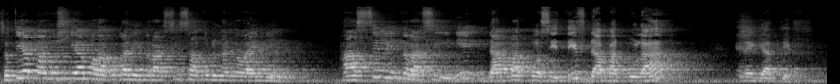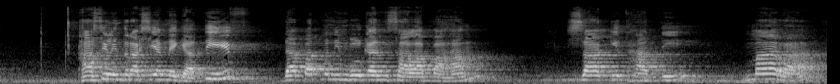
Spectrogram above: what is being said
Setiap manusia melakukan interaksi satu dengan lainnya. Hasil interaksi ini dapat positif, dapat pula negatif. Hasil interaksi yang negatif dapat menimbulkan salah paham, sakit hati, marah,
